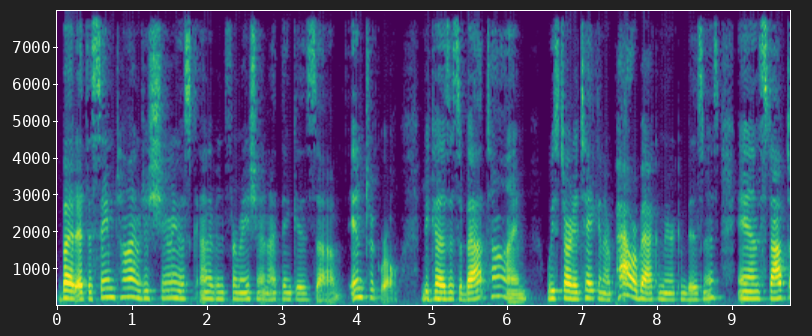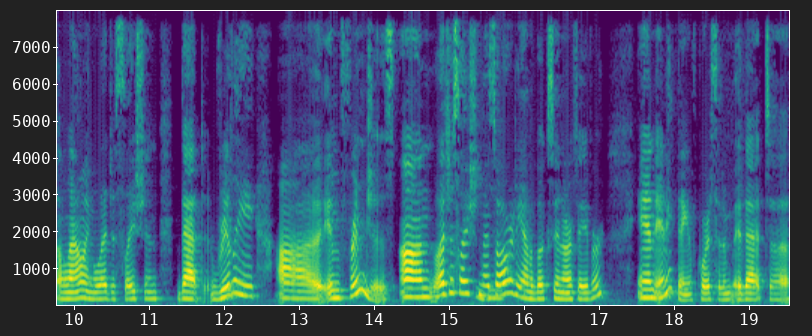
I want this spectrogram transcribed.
But at the same time, just sharing this kind of information I think is um, integral mm-hmm. because mm-hmm. it's about time we started taking our power back, American business, and stopped allowing legislation that really uh, infringes on legislation mm-hmm. that's already on the books in our favor, and anything, of course, that, that uh,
